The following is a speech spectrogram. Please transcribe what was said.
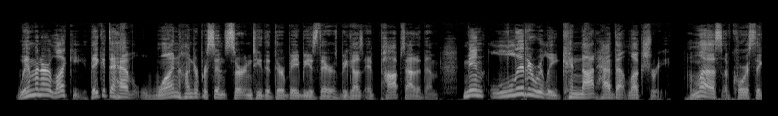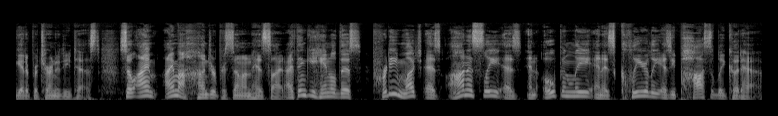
Women are lucky. They get to have 100% certainty that their baby is theirs because it pops out of them. Men literally cannot have that luxury. Unless, of course, they get a paternity test. So I'm I'm 100% on his side. I think he handled this pretty much as honestly as and openly and as clearly as he possibly could have.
